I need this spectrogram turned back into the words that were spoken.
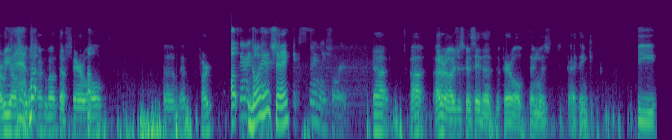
are we also going to Well- talk about the farewell um, part? oh, Very go short. ahead, Shay. Extremely short. Yeah, uh, I don't know. I was just gonna say the the farewell thing was, I think, the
